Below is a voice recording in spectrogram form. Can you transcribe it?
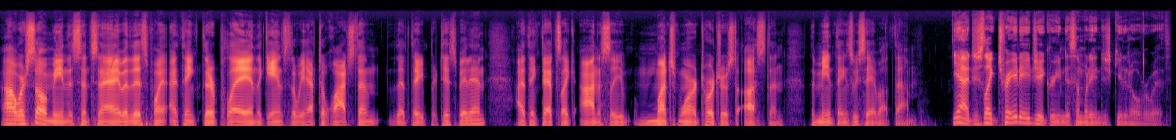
Uh, we're so mean to Cincinnati, but at this point, I think their play and the games that we have to watch them that they participate in, I think that's like honestly much more torturous to us than the mean things we say about them. Yeah, just like trade AJ Green to somebody and just get it over with.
